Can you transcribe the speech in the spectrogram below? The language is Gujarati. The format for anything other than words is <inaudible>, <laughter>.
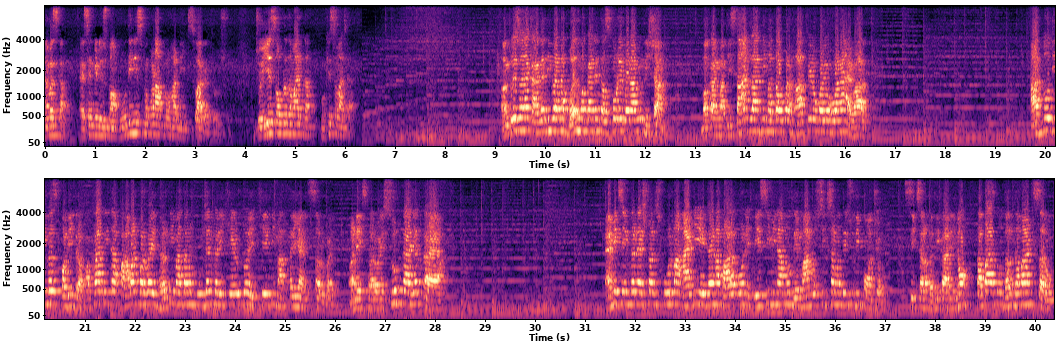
નમસ્કાર. એસએનબી ન્યૂઝમાં હું દિનેશ મકવાણા આપનું હાર્દિક સ્વાગત કરું છું. જોઈએ સૌપ્રથમ આજના મુખ્ય સમાચાર. અંકલેશ્વરના કાગંદીવારના બંધ મકાનને તસ્કરોએ બનાવ્યું નિશાન. મકાનમાંથી સાત લાખની મત્તા ઉપર હાથફેરો કર્યો હોવાના અહેવાલ. આજનો દિવસ પવિત્ર. અખાત્રીજા પાવન પર્વએ ધરતી માતાનું પૂજન કરી ખેડૂતોએ ખેતીમાં તૈયારી શરૂ કરી. અનેક સ્થળોએ શુભ કાર્ય કરાયા. એમિક્સ ઇન્ટરનેશનલ સ્કૂલમાં આઈટી હેઠળના બાળકોને એસી વિના મુદ્દે મામલો શિક્ષણ મંત્રી સુધી પહોંચ્યો. શિક્ષણ અધિકારીનો તપાસનો ધમધમાટ શરૂ.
